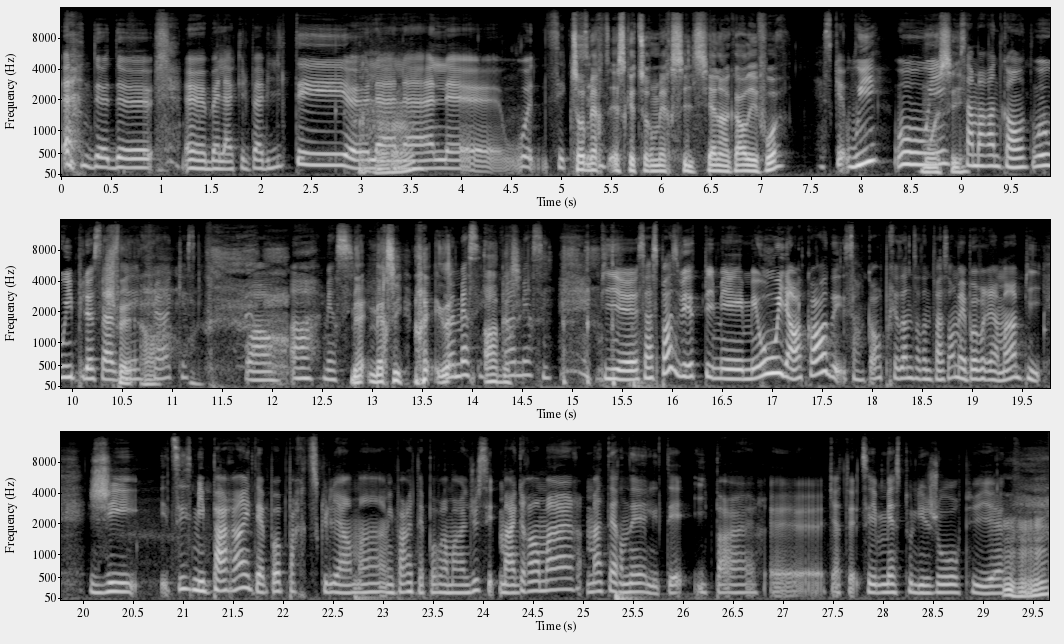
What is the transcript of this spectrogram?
de, de euh, ben, la culpabilité, euh, la, la, ouais, Tu remer- Est-ce que tu remercies le ciel encore des fois? Est-ce que. Oui, oui, Moi oui, aussi. ça m'en rend compte. Oui, oui, puis là, ça vient. ah. Ah, Wow. Ah, merci. Mais, merci. Ouais, merci. Ah, Ah, merci. merci. Puis euh, ça se passe vite. Puis, mais, mais oui, il y a encore des. C'est encore présent d'une certaine façon, mais pas vraiment. Puis j'ai. Mes parents étaient pas particulièrement. Mes parents étaient pas vraiment religieux. C'est- Ma grand-mère maternelle était hyper euh, catholique. Messe tous les jours. Puis. euh, Mhm.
